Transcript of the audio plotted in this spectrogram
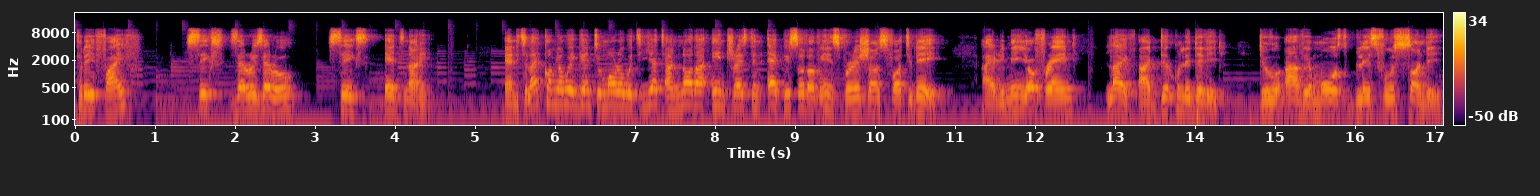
35 600 689. And till I come your way again tomorrow with yet another interesting episode of Inspirations for today, I remain your friend, Life Adekunle David. Do have a most blissful Sunday.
